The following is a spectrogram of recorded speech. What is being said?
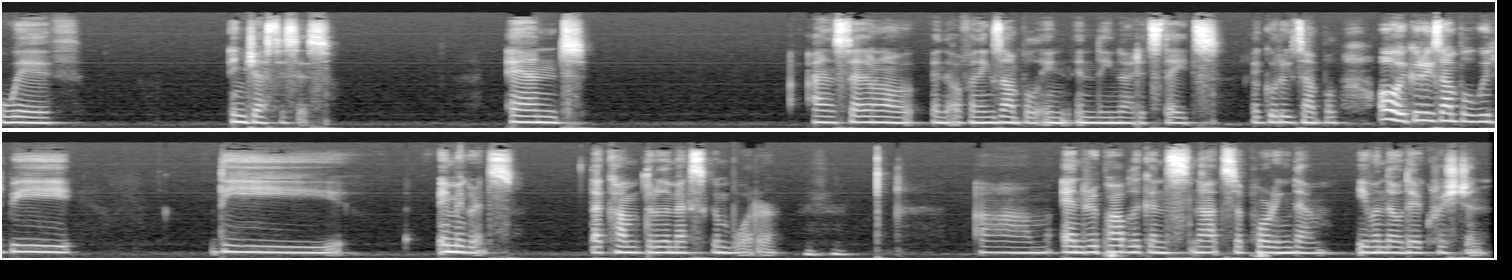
with injustices, and and so I don't know an- of an example in, in the United States. A good example. Oh, a good example would be the immigrants that come through the Mexican border, um, and Republicans not supporting them, even though they're Christian.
